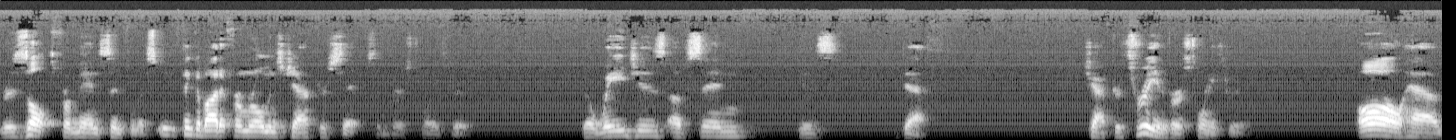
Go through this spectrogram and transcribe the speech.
result from man's sinfulness. Think about it from Romans chapter 6 and verse 23. The wages of sin is death. Chapter 3 and verse 23. All have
